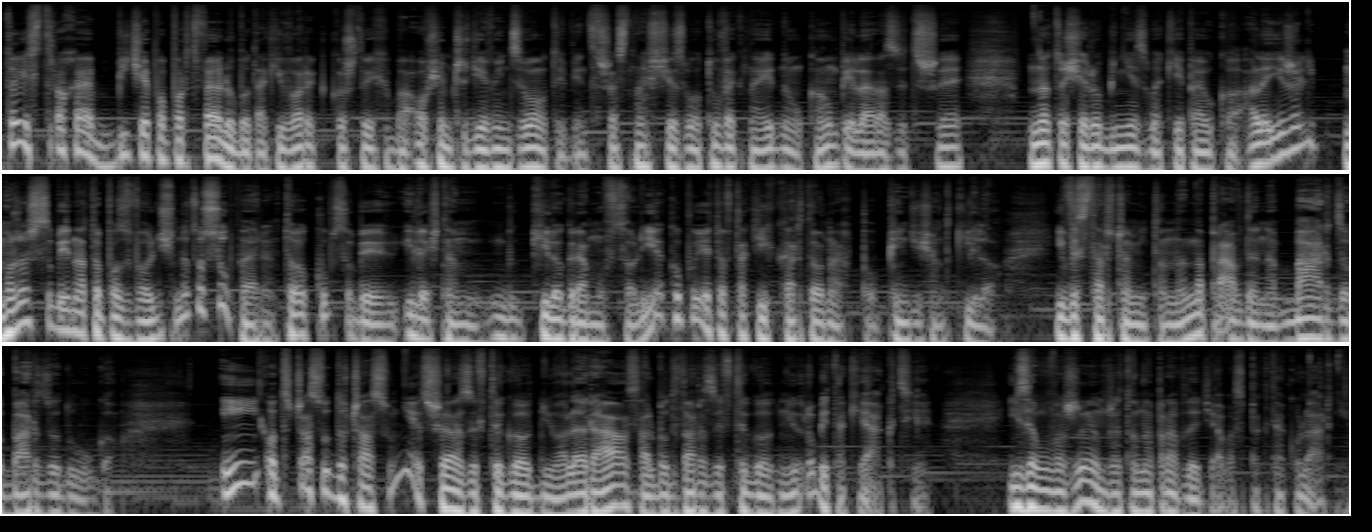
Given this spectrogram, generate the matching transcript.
To jest trochę bicie po portfelu, bo taki worek kosztuje chyba 8 czy 9 zł, więc 16 złotówek na jedną kąpiel razy 3, no to się robi niezłe kiepełko. Ale jeżeli możesz sobie na to pozwolić, no to super, to kup sobie ileś tam kilogramów soli. Ja kupuję to w takich kartonach po 50 kilo i wystarcza mi to na naprawdę na bardzo, bardzo długo. I od czasu do czasu, nie trzy razy w tygodniu, ale raz albo dwa razy w tygodniu robię takie akcje. I zauważyłem, że to naprawdę działa spektakularnie.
